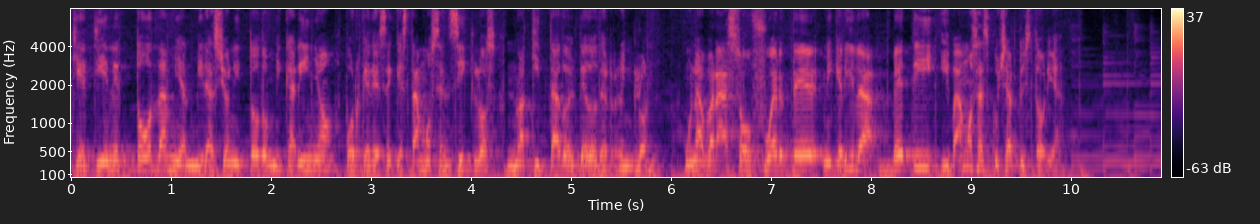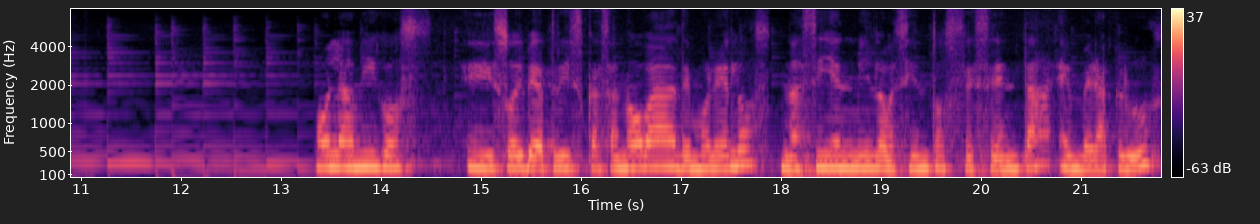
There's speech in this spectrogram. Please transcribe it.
que tiene toda mi admiración y todo mi cariño porque desde que estamos en ciclos no ha quitado el dedo del renglón. Un abrazo fuerte, mi querida Betty, y vamos a escuchar tu historia. Hola amigos, soy Beatriz Casanova de Morelos. Nací en 1960 en Veracruz.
